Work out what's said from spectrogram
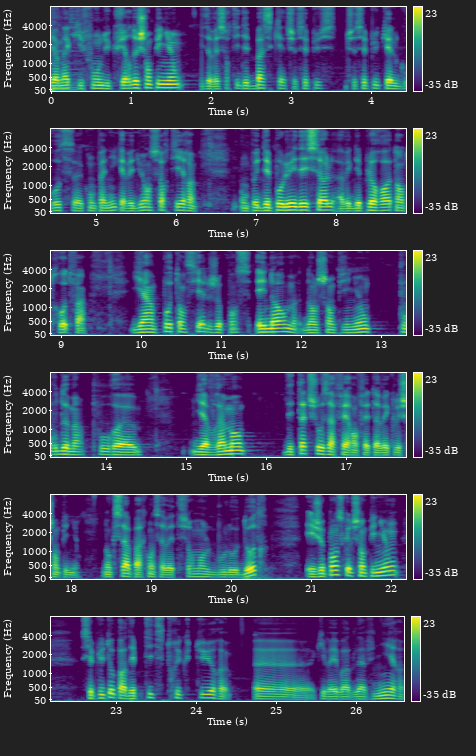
Il y en a qui font du cuir de champignon. Ils avaient sorti des baskets, je ne sais, plus, sais plus quelle grosse compagnie qui avait dû en sortir. On peut dépolluer des sols avec des pleurotes, entre autres. Enfin, il y a un potentiel, je pense, énorme dans le champignon pour demain. Pour, euh, il y a vraiment des tas de choses à faire en fait avec le champignon. Donc ça, par contre, ça va être sûrement le boulot d'autres. Et je pense que le champignon, c'est plutôt par des petites structures euh, qu'il va y avoir de l'avenir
